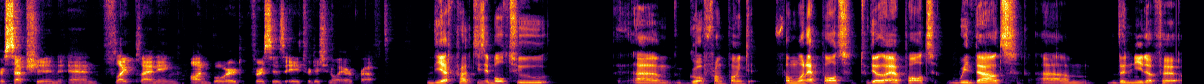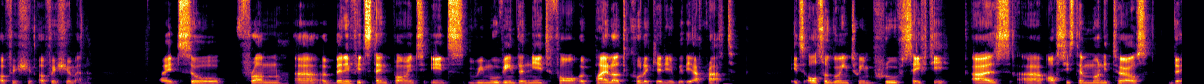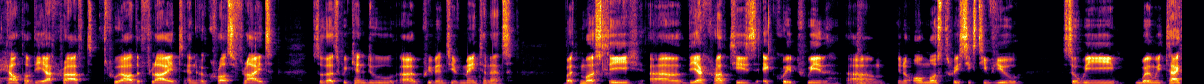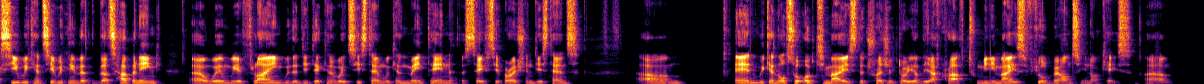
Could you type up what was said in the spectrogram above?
perception and flight planning on board versus a traditional aircraft? The aircraft is able to um, go from point from one airport to the other airport without um, the need of a, of a of a human right so from uh, a benefit standpoint it's removing the need for a pilot co-located with the aircraft it's also going to improve safety as uh, our system monitors the health of the aircraft throughout the flight and across flight so that we can do uh, preventive maintenance. But mostly uh, the aircraft is equipped with um, you know almost 360 view. So we when we taxi we can see everything that that's happening. Uh, when we are flying with the detect and avoid system we can maintain a safe separation distance. Um, and we can also optimize the trajectory of the aircraft to minimize fuel burns in our case. Um,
